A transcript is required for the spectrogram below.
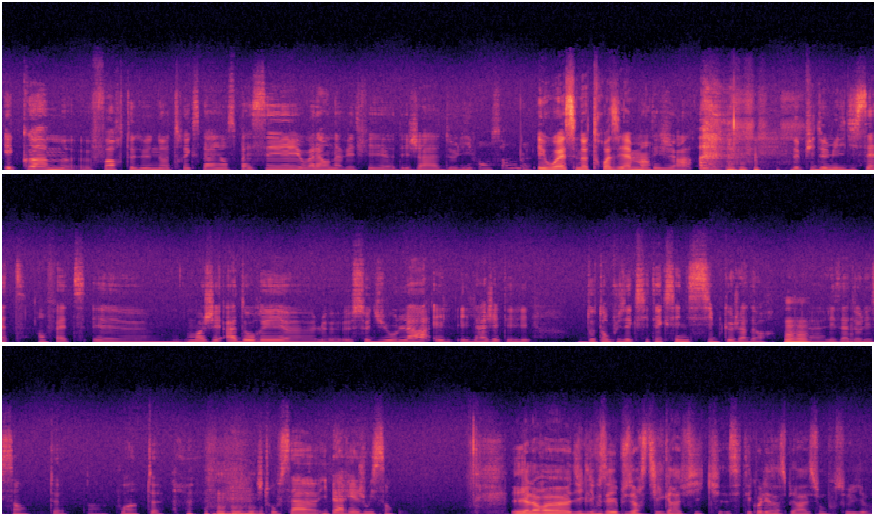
Et comme, euh, forte de notre expérience passée, voilà, on avait fait euh, déjà deux livres ensemble. Et ouais, c'est notre troisième. Déjà, depuis 2017, en fait. Euh, moi, j'ai adoré ce duo-là. Et, là, j'étais d'autant plus excitée que c'est une cible que j'adore. Mhm. les adolescentes, pointe. Je trouve ça hyper réjouissant. Et alors, Digli, vous avez plusieurs styles graphiques. C'était quoi les inspirations pour ce livre?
